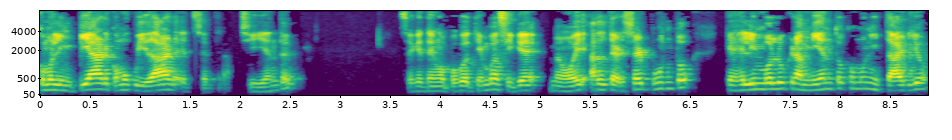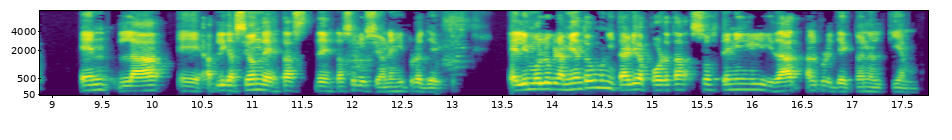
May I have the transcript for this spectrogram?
cómo limpiar, cómo cuidar, etc. Siguiente. Sé que tengo poco tiempo, así que me voy al tercer punto, que es el involucramiento comunitario en la eh, aplicación de estas, de estas soluciones y proyectos. El involucramiento comunitario aporta sostenibilidad al proyecto en el tiempo.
